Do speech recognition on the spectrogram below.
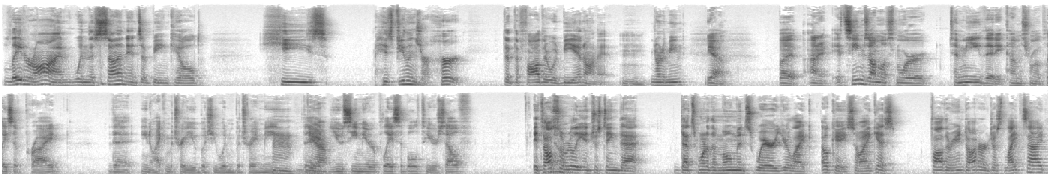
later on when the son ends up being killed, he's his feelings are hurt that the father would be in on it. Mm-hmm. You know what I mean? Yeah, but I, it seems almost more to me that it comes from a place of pride. That you know, I can betray you, but you wouldn't betray me. that Mm, yeah. you seem irreplaceable to yourself. It's also know. really interesting that that's one of the moments where you're like, okay, so I guess father and daughter are just light side.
